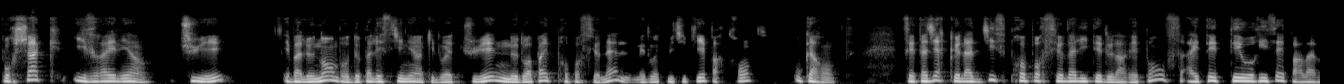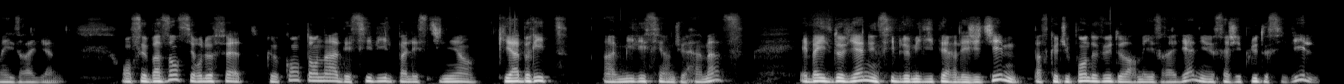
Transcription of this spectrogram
pour chaque Israélien tué, eh ben, le nombre de Palestiniens qui doit être tué ne doit pas être proportionnel, mais doit être multiplié par 30 ou 40. C'est-à-dire que la disproportionnalité de la réponse a été théorisée par l'armée israélienne, en se basant sur le fait que quand on a des civils palestiniens qui abritent un milicien du Hamas, eh ben, ils deviennent une cible militaire légitime parce que du point de vue de l'armée israélienne, il ne s'agit plus de civils,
